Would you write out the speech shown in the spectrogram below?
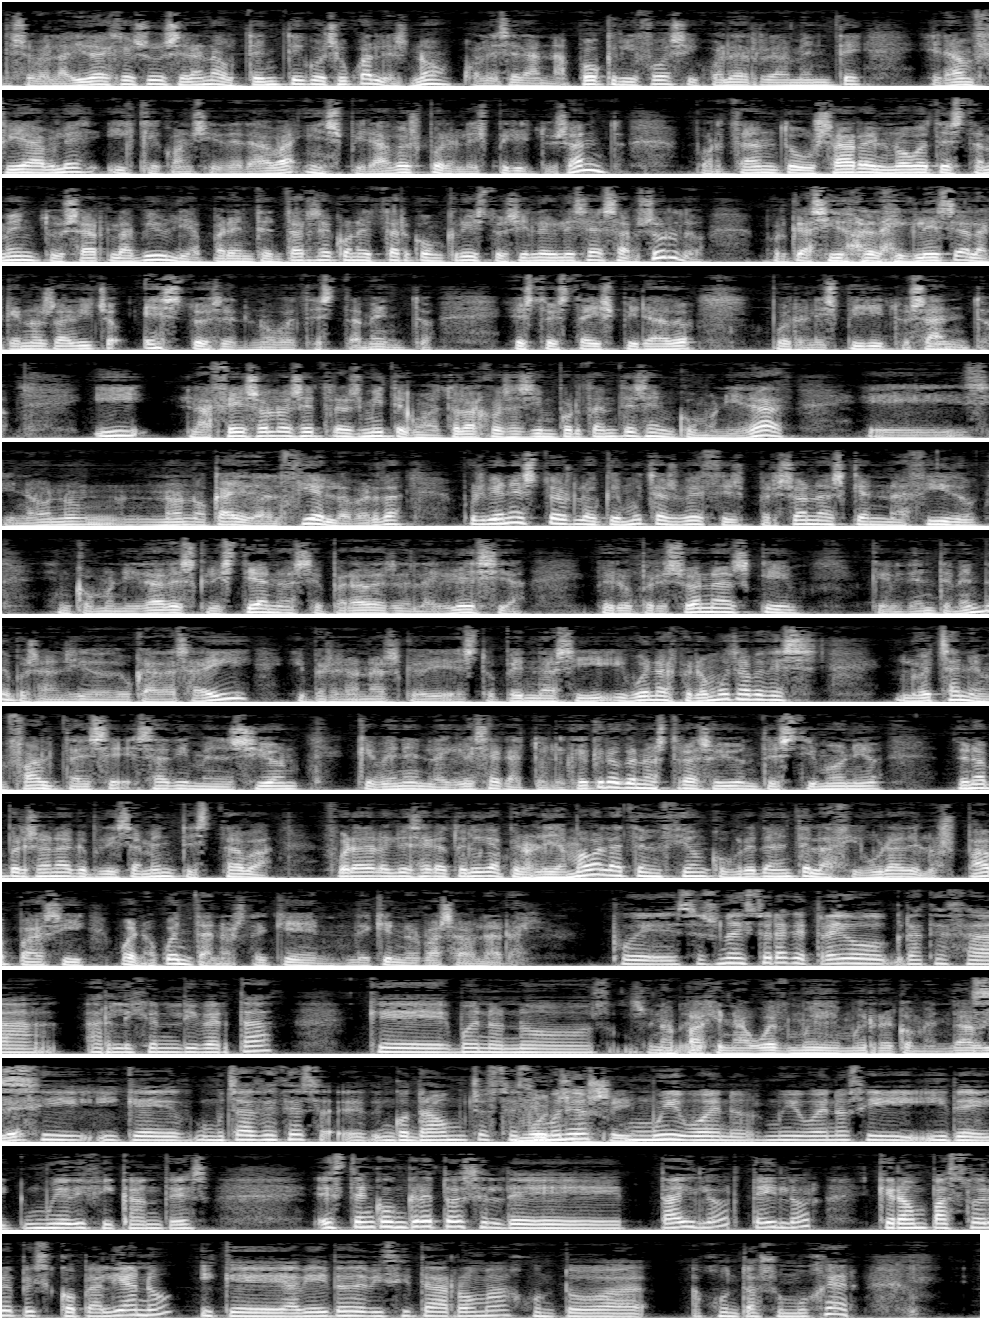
sobre la vida de Jesús eran auténticos y cuáles no, cuáles eran apócrifos y cuáles realmente eran fiables y que consideraba inspirados por el Espíritu Santo. Por tanto, usar el Nuevo Testamento, usar la Biblia para intentarse conectar con Cristo sin la Iglesia es absurdo, porque ha sido la Iglesia la que nos ha dicho esto es el Nuevo Testamento, esto está inspirado por el Espíritu Santo. Y la fe solo se transmite, como todas las cosas importantes, en comunidad. Eh, si no, no, no cae del cielo, ¿verdad? Pues bien, esto es lo que muchas veces personas que han nacido en comunidades cristianas separadas de la Iglesia, pero personas que, que evidentemente pues han sido educadas ahí y personas que estupendas y, buenas, pero muchas veces lo echan en falta ese, esa dimensión que ven en la Iglesia Católica. Creo que nos traes hoy un testimonio de una persona que precisamente estaba fuera de la Iglesia Católica, pero le llamaba la atención concretamente la figura de los papas y bueno, cuéntanos de quién de quién nos vas a hablar hoy. Pues es una historia que traigo gracias a, a Religión y Libertad, que bueno nos Es una página web muy muy recomendable. Sí, y que muchas veces encontramos muchos testimonios sí. muy buenos, muy buenos y, y de muy edificantes. Este en concreto es el de Taylor, Taylor, que era un pastor episcopaliano y que había ido de visita a Roma junto a, junto a su mujer.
